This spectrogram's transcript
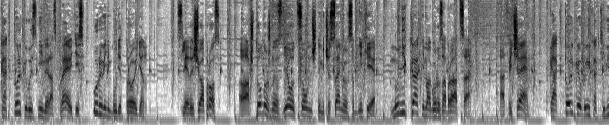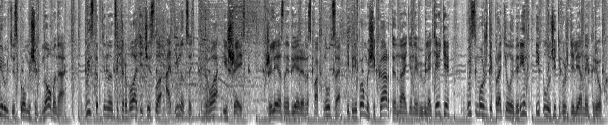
Как только вы с ними расправитесь, уровень будет пройден. Следующий вопрос. А что нужно сделать с солнечными часами в особняке? Ну никак не могу разобраться. Отвечаем. Как только вы их активируете с помощью гномена, выставьте на циферблате числа 11, 2 и 6. Железные двери распахнутся, и при помощи карты, найденной в библиотеке, вы сможете пройти лабиринт и получить вожделенный крюк.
